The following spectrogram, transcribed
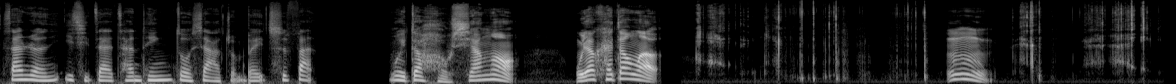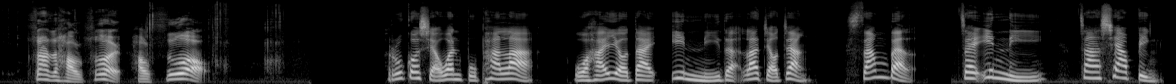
三人一起在餐厅坐下准备吃饭。味道好香哦！我要开动了。嗯，炸的好脆，好酥哦。如果小万不怕辣，我还有带印尼的辣椒酱 sambal。在印尼，炸虾饼、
